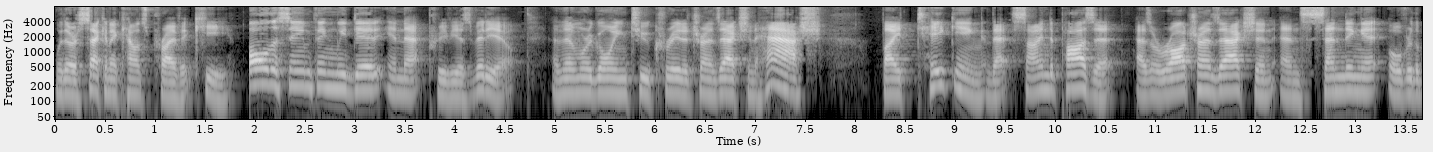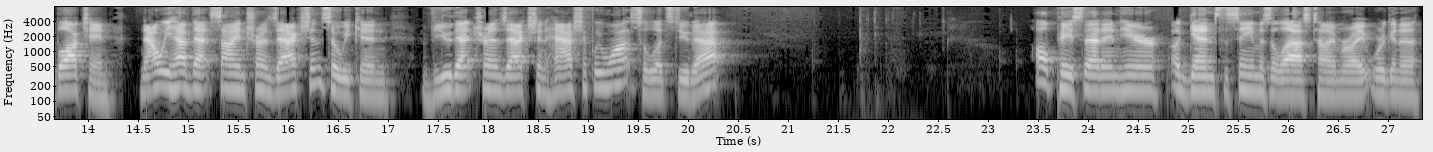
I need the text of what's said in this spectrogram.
with our second account's private key. All the same thing we did in that previous video. And then we're going to create a transaction hash by taking that signed deposit as a raw transaction and sending it over the blockchain. Now we have that signed transaction so we can view that transaction hash if we want. So let's do that. I'll paste that in here. Again, it's the same as the last time, right? We're gonna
